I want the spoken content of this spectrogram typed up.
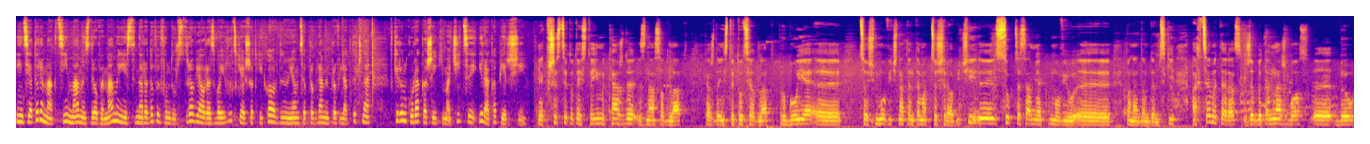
Inicjatorem akcji Mamy Zdrowe Mamy jest Narodowy Fundusz Zdrowia oraz wojewódzkie ośrodki koordynujące programy profilaktyczne w kierunku raka szyjki macicy i raka piersi. Jak wszyscy tutaj stoimy, każdy z nas od lat, każda instytucja od lat próbuje e, coś mówić na ten temat, coś robić i e, z sukcesami, jak mówił e, pan Adam Dębski. A chcemy teraz, żeby ten nasz głos był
